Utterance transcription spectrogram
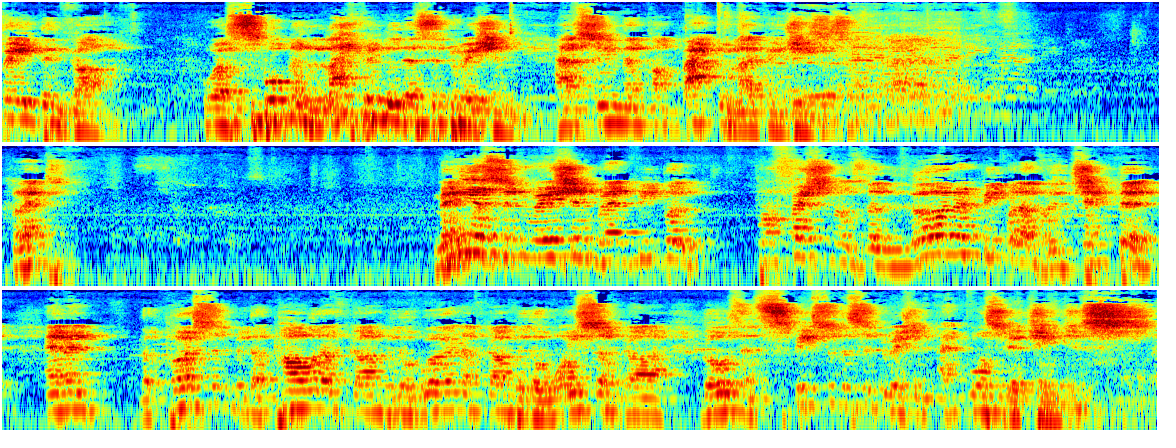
faith in God, who have spoken life into their situation, have seen them come back to life in Jesus'. Correct? Many a situation when people professionals, the learned people have rejected. And when the person with the power of God, with the word of God, with the voice of God goes and speaks to the situation, atmosphere changes.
